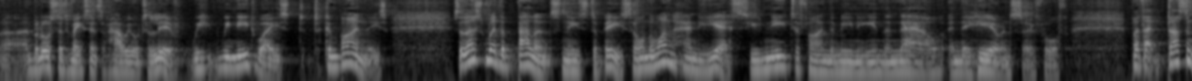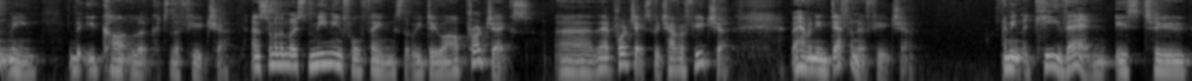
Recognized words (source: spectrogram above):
uh, but also to make sense of how we ought to live, we, we need ways to, to combine these. So that's where the balance needs to be. So, on the one hand, yes, you need to find the meaning in the now and the here and so forth. But that doesn't mean that you can't look to the future. And some of the most meaningful things that we do are projects. Uh, they're projects which have a future, they have an indefinite future. I think the key then is to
